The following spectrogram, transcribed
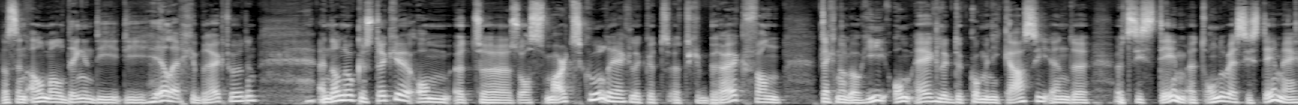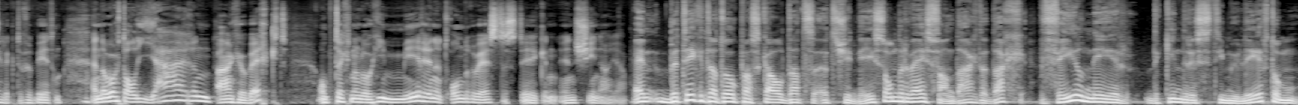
Dat zijn allemaal dingen die, die heel erg gebruikt worden. En dan ook een stukje om het, uh, zoals Smart School, eigenlijk het, het gebruik van technologie om eigenlijk de communicatie en de, het systeem, het onderwijssysteem eigenlijk te verbeteren. En daar wordt al jaren aan gewerkt om technologie meer in het onderwijs te steken in China. Ja. En betekent dat ook, Pascal, dat het Chinees onderwijs vandaag de dag veel meer de kinderen stimuleert om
